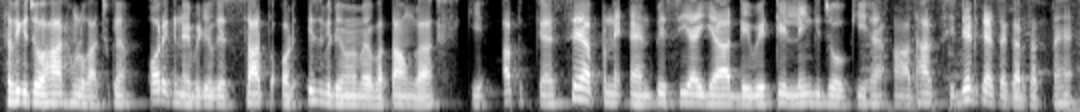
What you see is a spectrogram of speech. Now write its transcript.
सभी के जोहार हम लोग आ चुके हैं और एक नए वीडियो के साथ और इस वीडियो में मैं बताऊँगा कि आप कैसे अपने एनपीसीआई या डी लिंक जो कि है, आधार सीडेट कैसे कर सकते हैं?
